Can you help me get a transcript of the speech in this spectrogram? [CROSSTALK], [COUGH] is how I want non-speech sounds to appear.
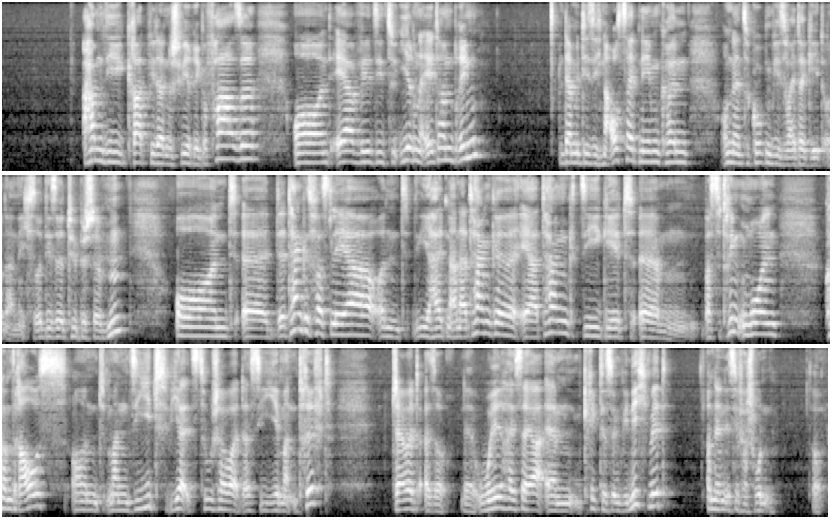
haben die gerade wieder eine schwierige Phase und er will sie zu ihren Eltern bringen, damit die sich eine Auszeit nehmen können, um dann zu gucken, wie es weitergeht oder nicht. So diese typische, hm. Und äh, der Tank ist fast leer und die halten an der Tanke. Er tankt, sie geht ähm, was zu trinken holen, kommt raus und man sieht, wir als Zuschauer, dass sie jemanden trifft Jared, also der Will heißt er ja, ähm, kriegt das irgendwie nicht mit und dann ist sie verschwunden. So.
